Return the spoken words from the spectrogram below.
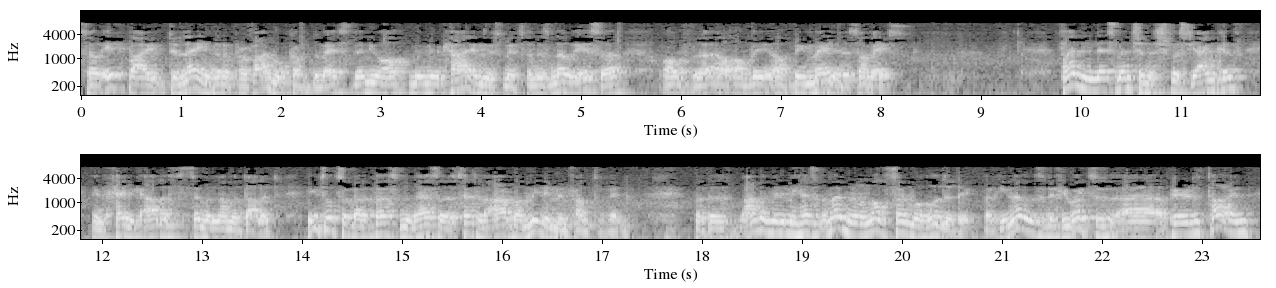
So if by delaying you're going to provide more cover to the mess, then you are mimikayim this mitzvah. There's no issa of, uh, of, the, of being made in some mess. Finally, let's mention the Shvus Yankov in Chelik Aleph Simon Lamed He talks about a person who has a set of Arba Minim in front of him. But the Arba Minim he has at the moment are not so Mohudadik. But he knows that if he waits a, uh, a, period of time,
